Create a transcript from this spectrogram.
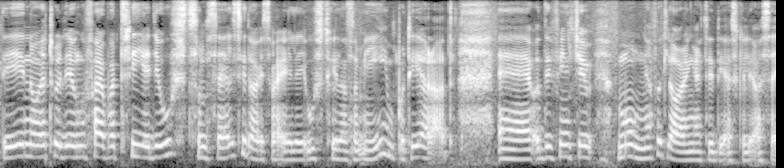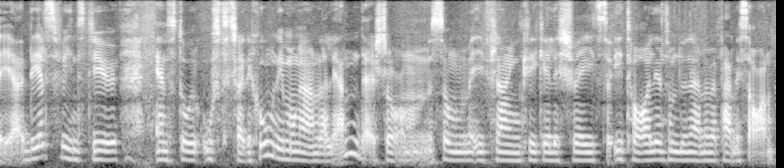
det är nog, jag tror det är ungefär var tredje ost som säljs idag i Sverige, eller i osthyllan, som är importerad. Eh, och det finns ju många förklaringar till det skulle jag säga. Dels finns det ju en stor osttradition i många andra länder som, som i Frankrike eller Schweiz och Italien som du nämner med parmesan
